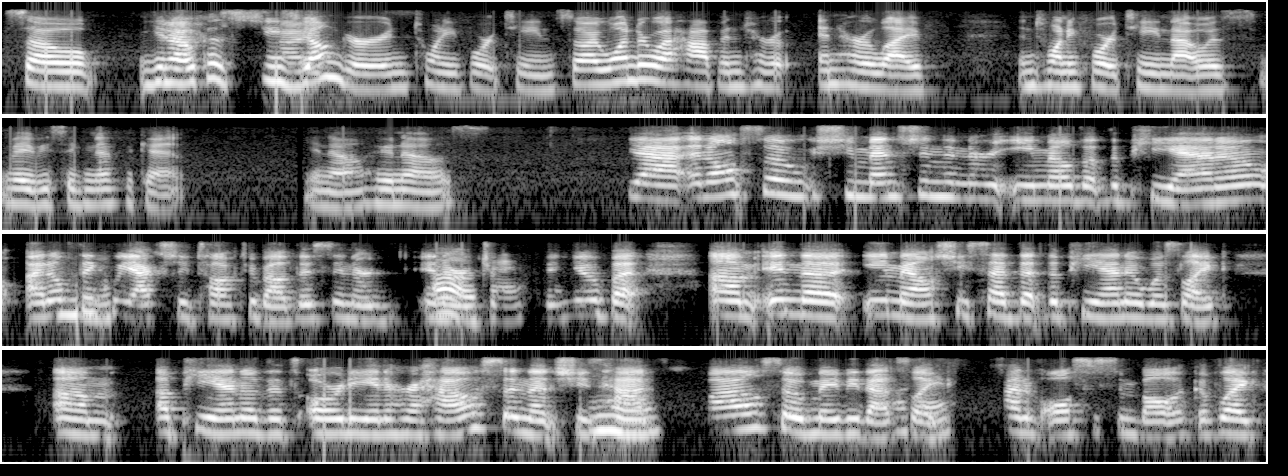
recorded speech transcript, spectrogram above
So you know, because she's younger in 2014. So I wonder what happened her in her life in 2014 that was maybe significant. You know, who knows? Yeah, and also she mentioned in her email that the piano. I don't think we actually talked about this in her in Mm-hmm. Oh, her okay. video, but um, in the email she said that the piano was like um, a piano that's already in her house and that she's had for a while. So maybe that's Mm-hmm. Okay. like kind of also symbolic of like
